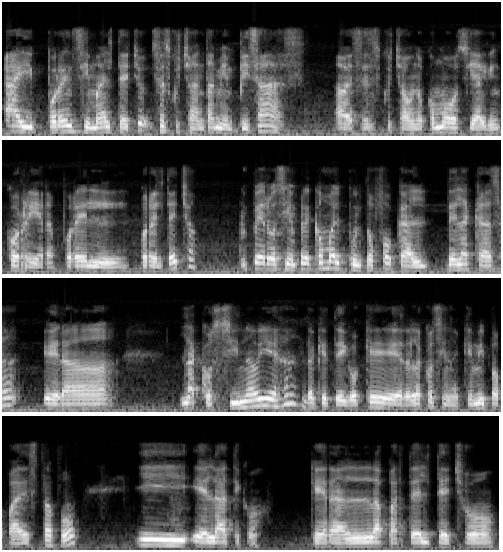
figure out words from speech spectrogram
ahí por encima del techo se escuchaban también pisadas. A veces escuchaba uno como si alguien corriera por el, por el techo. Pero siempre como el punto focal de la casa era la cocina vieja, la que te digo que era la cocina que mi papá destapó, y el ático, que era la parte del techo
